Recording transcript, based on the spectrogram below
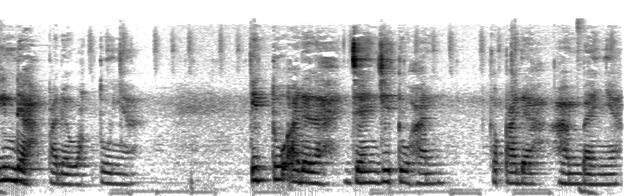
indah pada waktunya. Itu adalah janji Tuhan kepada hambanya.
